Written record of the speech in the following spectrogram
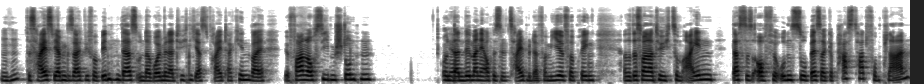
Mhm. Das heißt, wir haben gesagt, wir verbinden das und da wollen wir natürlich nicht erst Freitag hin, weil wir fahren auch sieben Stunden und ja. dann will man ja auch ein bisschen Zeit mit der Familie verbringen. Also das war natürlich zum einen dass das auch für uns so besser gepasst hat vom Plan.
